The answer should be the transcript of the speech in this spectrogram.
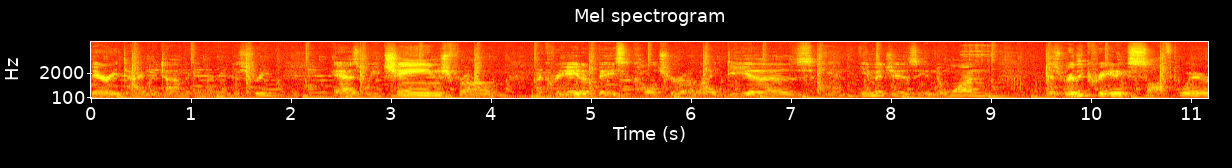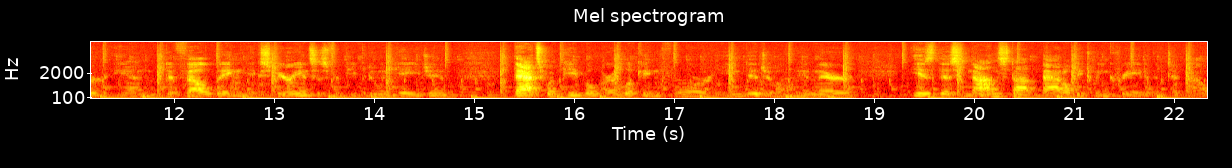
very timely topic in our industry as we change from a creative-based culture of ideas and images into one is really creating software and developing experiences for people to engage in. That's what people are looking for in digital. And there is this nonstop battle between creative and technology,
